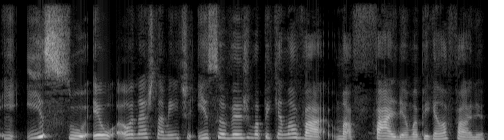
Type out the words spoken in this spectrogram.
E isso, eu, honestamente, isso eu vejo uma pequena uma falha, uma pequena falha.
